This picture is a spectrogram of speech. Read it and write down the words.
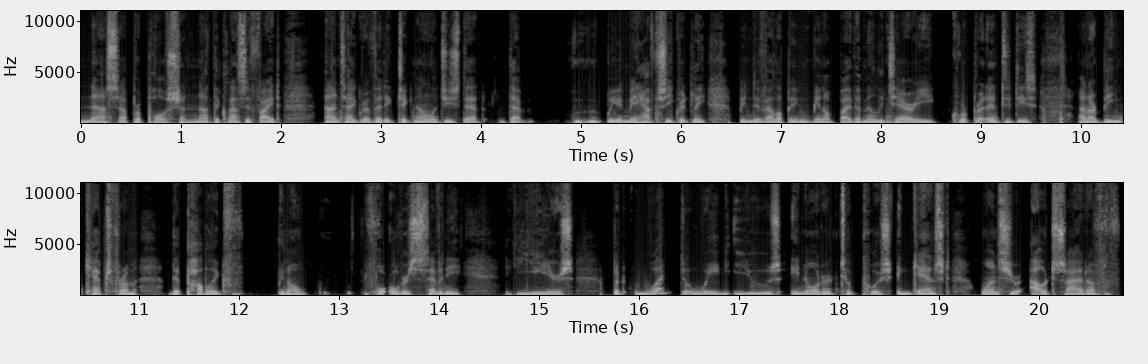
NASA propulsion, not the classified anti-gravitic technologies that that we may have secretly been developing, you know, by the military corporate entities and are being kept from the public, you know, for over 70 years. But what do we use in order to push against once you're outside of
